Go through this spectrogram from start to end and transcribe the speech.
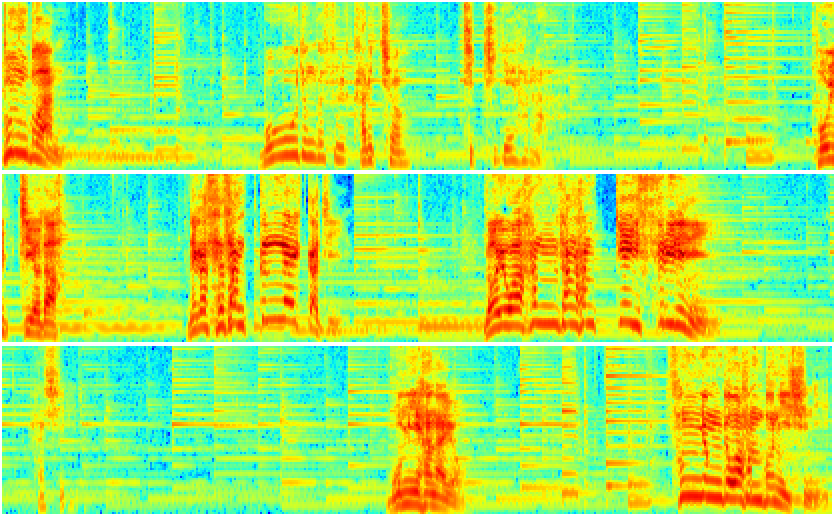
분부한 모든 것을 가르쳐 지키게 하라. 볼지어다. 내가 세상 끝날까지 너희와 항상 함께 있으리니 하시리라. 몸이 하나요. 성령도 한 분이시니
